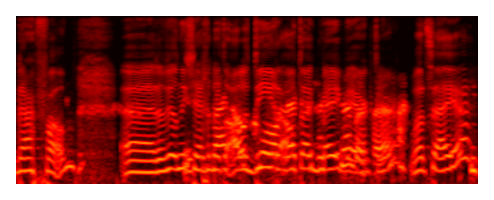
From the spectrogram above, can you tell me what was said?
daarvan. Dat wil niet Ze zeggen dat alle ook dieren altijd meewerken. Wat zei je?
